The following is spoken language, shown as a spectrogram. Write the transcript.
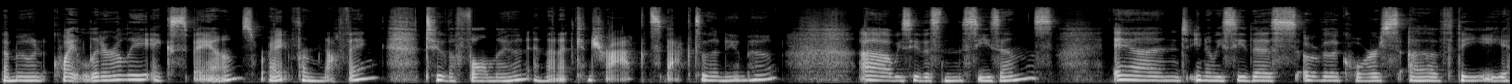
the moon quite literally expands, right? From nothing to the full moon and then it contracts back to the new moon. Uh, we see this in the seasons. And, you know, we see this over the course of the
